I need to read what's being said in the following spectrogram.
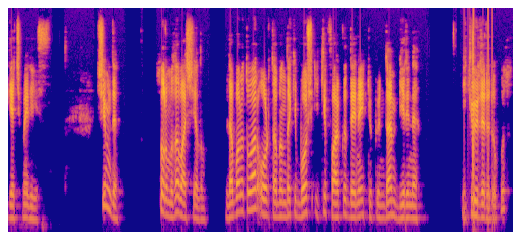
geçmeliyiz. Şimdi sorumuza başlayalım. Laboratuvar ortamındaki boş iki farklı deney tüpünden birine 2 üzeri 9,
